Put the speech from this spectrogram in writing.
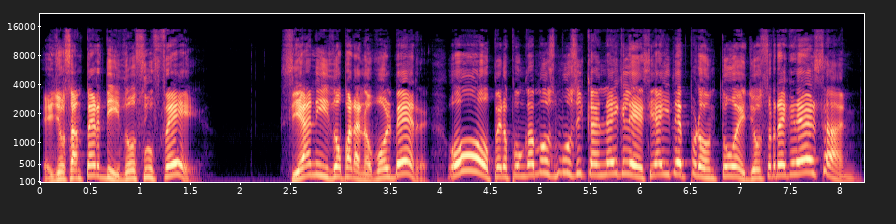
Ellos han perdido su fe. Se han ido para no volver. Oh, pero pongamos música en la iglesia y de pronto ellos regresan.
